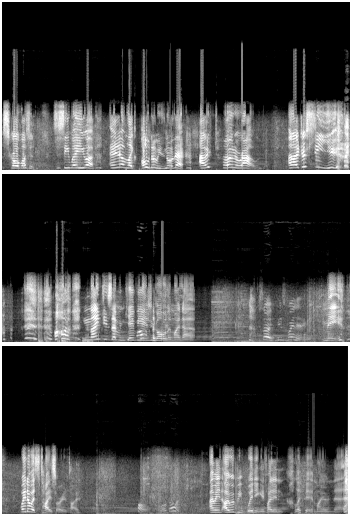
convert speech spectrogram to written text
scroll button to see where you are, and I'm like, oh no, he's not there. I turn around, and I just see you. 97 kph goal in my net. So, who's winning? Me. Wait, no, it's tie. Sorry, tie. Oh, well done. I mean, I would be winning if I didn't clip it in my own net.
